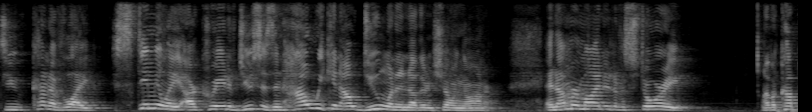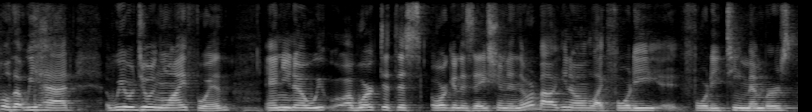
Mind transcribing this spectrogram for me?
to kind of like stimulate our creative juices and how we can outdo one another in showing honor. And I'm reminded of a story of a couple that we had we were doing life with and you know we I worked at this organization and there were about you know like 40 40 team members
